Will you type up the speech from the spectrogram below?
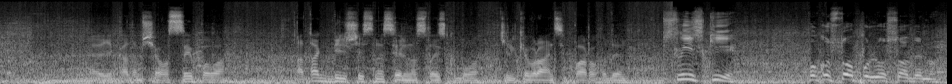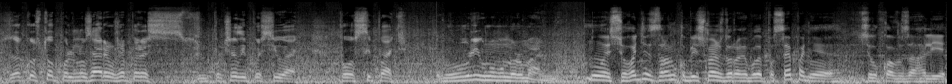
яка там ще Осипова. А так більшість не сильно слизько було, тільки вранці пару годин. слизькі. По Костополю особливо. За Костополь, ну зараз вже перес... почали посівати, посипати. В рівному нормально. Ну сьогодні зранку більш-менш дороги були посипані цілком взагалі.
